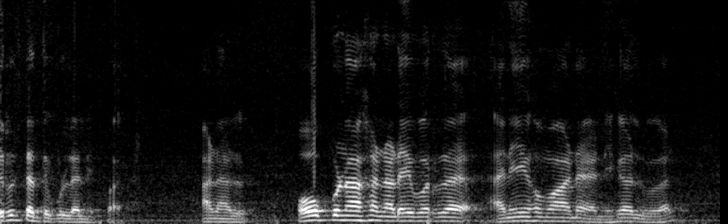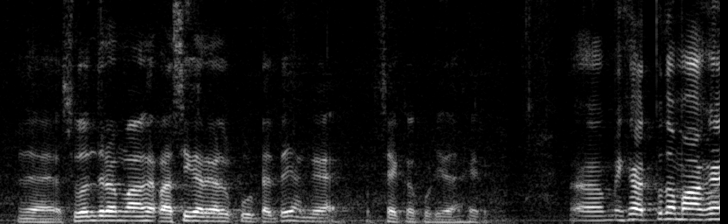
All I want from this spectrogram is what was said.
இறுக்கத்துக்குள்ளே நிற்பார்கள். ஆனால் ஓப்பனாக நடைபெற அநேகமான நிகழ்வுகள் இந்த சுதந்திரமாக ரசிகர்கள் கூட்டத்தை அங்கே சேர்க்கக்கூடியதாக இருக்கும் மிக அற்புதமாக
